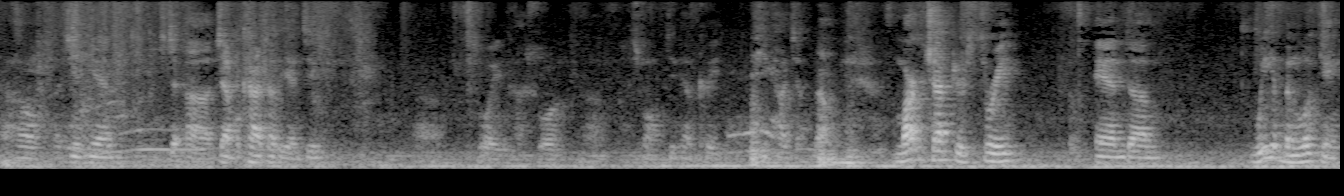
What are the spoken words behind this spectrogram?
然后今天这呃睁不开他的眼睛，呃所以他说呃希望今天可以替他讲到。Mark chapter three, and um, we have been looking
